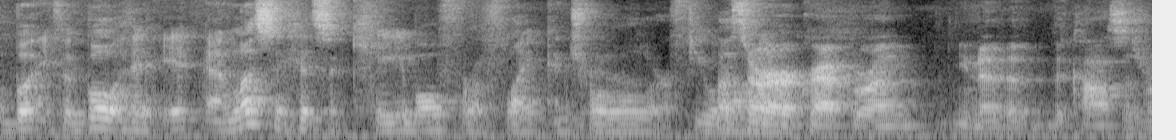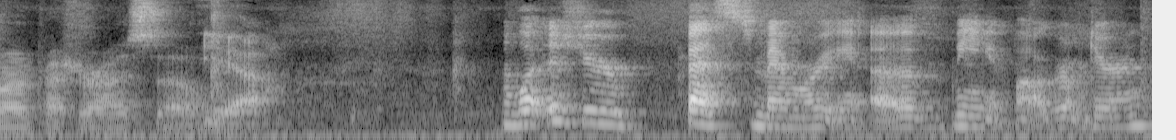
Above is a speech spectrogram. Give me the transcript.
but if a bullet hit, it, unless it hits a cable for a flight control or a fuel plus line, our aircraft run, you know, the the Casas run pressurized, so yeah. What is your best memory of being at Bagram, Darren?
